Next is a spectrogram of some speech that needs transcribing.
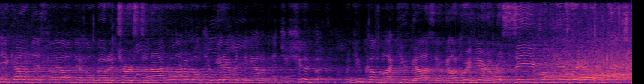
you come just, well, I'm just going to go to church tonight. Well, I don't know if you'll get everything out of it that you should, but when you come like you guys and God, we're here to receive from you. We're here to bless you.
